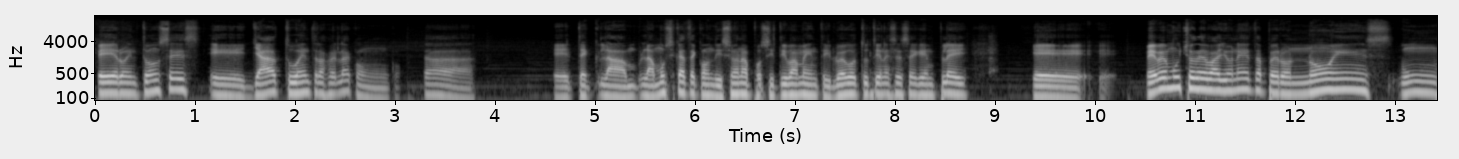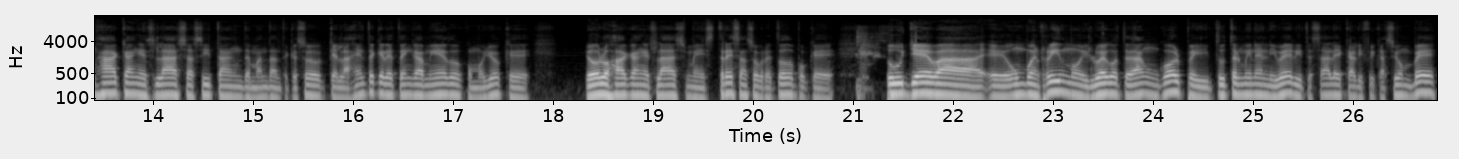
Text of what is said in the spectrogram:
Pero entonces eh, ya tú entras, ¿verdad? Con, eh, la, música te condiciona positivamente y luego tú tienes ese gameplay que eh, bebe mucho de bayoneta, pero no es un hack and slash así tan demandante. Que eso, que la gente que le tenga miedo, como yo, que yo los hack and slash me estresan sobre todo porque tú llevas eh, un buen ritmo y luego te dan un golpe y tú terminas el nivel y te sale calificación B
